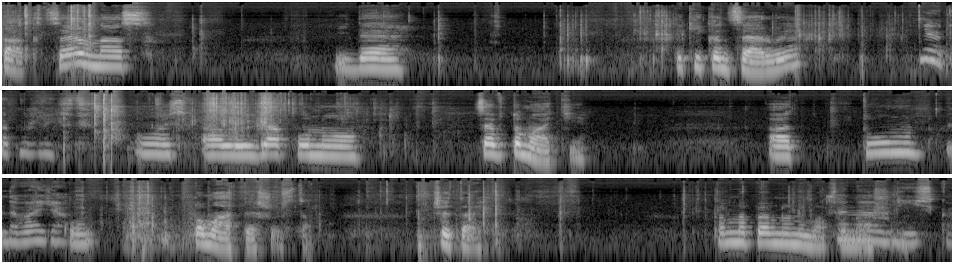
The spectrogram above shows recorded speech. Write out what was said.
Так, це у нас йде такі консерви. Ні, так можна їсти. Ось, але як воно. Це в томаті. Атум. Давай я. Томати щось там. Читай. Там, напевно, нема Це на по-нашому. англійська.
